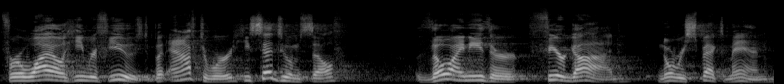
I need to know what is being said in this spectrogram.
For a while he refused, but afterward he said to himself, Though I neither fear God nor respect man,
